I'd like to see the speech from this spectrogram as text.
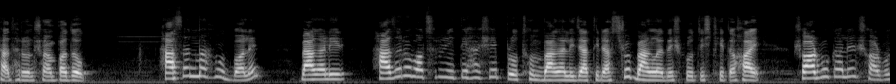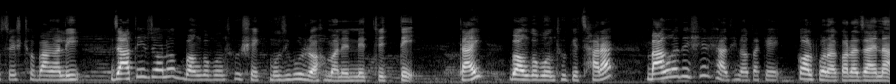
সাধারণ সম্পাদক। হাসান মাহমুদ বলেন, বাঙালির হাজারো বছরের ইতিহাসে প্রথম বাঙালি জাতিরাষ্ট্র বাংলাদেশ প্রতিষ্ঠিত হয়। সর্বকালের সর্বশ্রেষ্ঠ বাঙালি জাতির জনক বঙ্গবন্ধু শেখ মুজিবুর রহমানের নেতৃত্বে। তাই বঙ্গবন্ধুকে ছাড়া বাংলাদেশের স্বাধীনতাকে কল্পনা করা যায় না।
